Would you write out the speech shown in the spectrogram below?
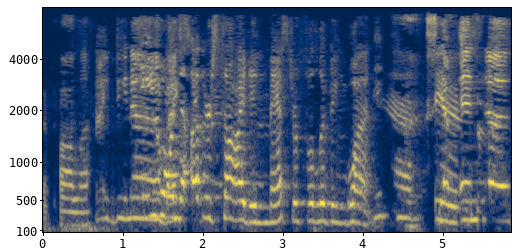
Bye, Paula. Bye, Dina. See you Bye, on the other side in Masterful Living One. Yeah. See Yeah, and uh,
